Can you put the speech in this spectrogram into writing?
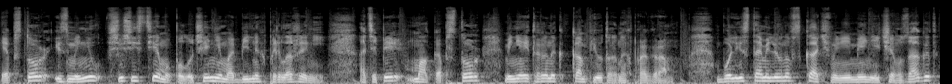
App Store изменил всю систему получения мобильных приложений, а теперь Mac App Store меняет рынок компьютерных программ. Более 100 миллионов скачиваний менее чем за год,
